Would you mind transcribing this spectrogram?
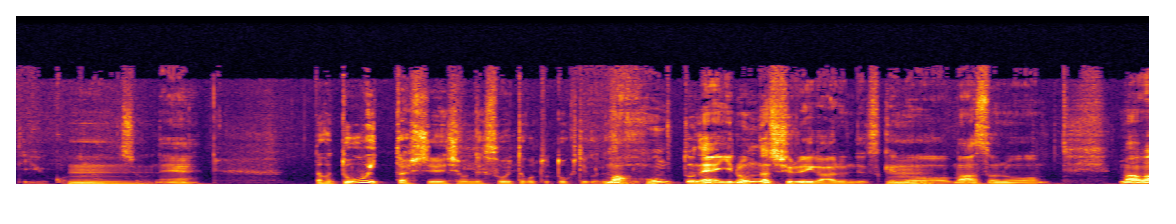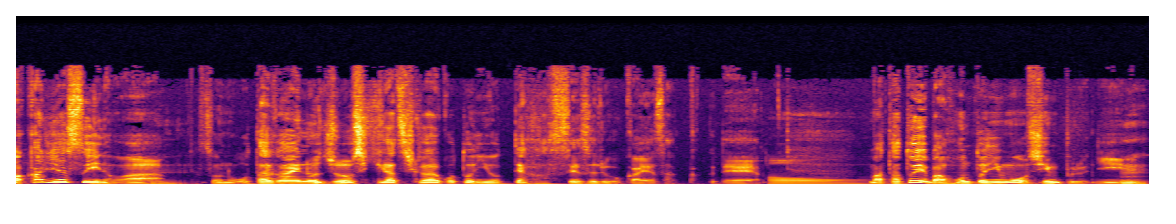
ていうことなんでしょうね。なんかどういったシチュエーションでそういったことって起きてくるんですか、まあ本当ねいろんな種類があるんですけど、まあそのまあ分かりやすいのは、うん。そのお互いの常識が違うことによって発生する誤解や錯覚で、まあ、例えば本当にもうシンプルに、うん。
